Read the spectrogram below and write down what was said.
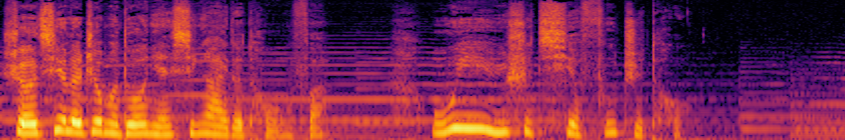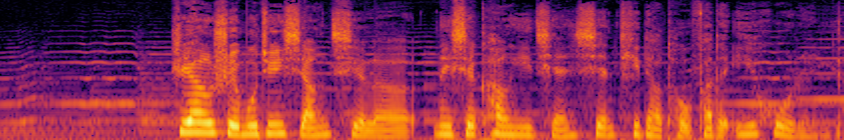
舍弃了这么多年心爱的头发，无异于是切肤之痛。这让水木君想起了那些抗疫前线剃掉头发的医护人员，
